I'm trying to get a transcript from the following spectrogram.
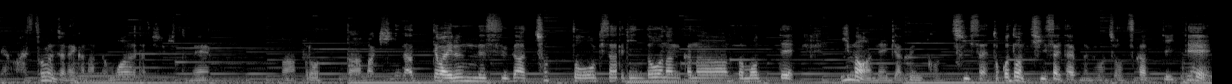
や、あいつ取るんじゃないかなと思われたでしょ、きっとね。まあ、プロッター、まあ、気になってはいるんですが、ちょっと大きさ的にどうなんかなと思って、今はね、逆にこう小さい、とことん小さいタイプのメモ帳を使っていて、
